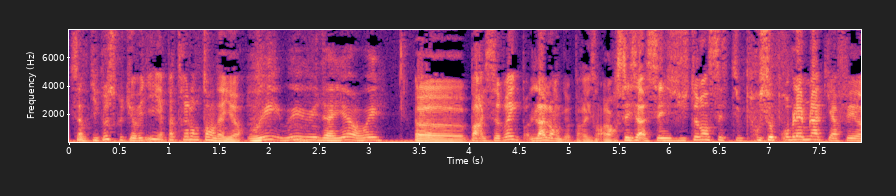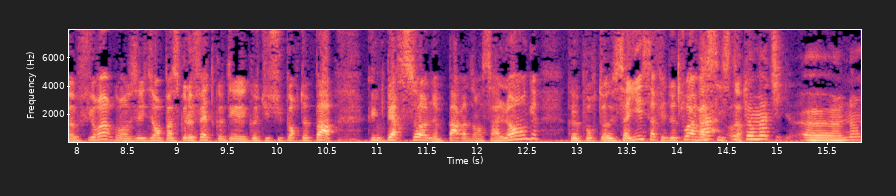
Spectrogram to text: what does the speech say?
C'est un petit peu ce que tu avais dit il y a pas très longtemps d'ailleurs. Oui, oui, oui, d'ailleurs, oui. Euh, pareil, c'est vrai, la langue, par exemple. Alors c'est justement c'est ce problème-là qui a fait euh, fureur, en se disant parce que le fait que, t'es- que tu supportes pas qu'une personne parle dans sa langue, que pour ça y est, ça fait de toi un Bah, raciste. automatique. Euh, non,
